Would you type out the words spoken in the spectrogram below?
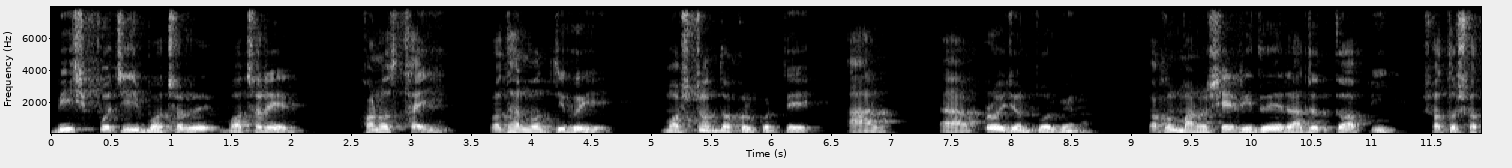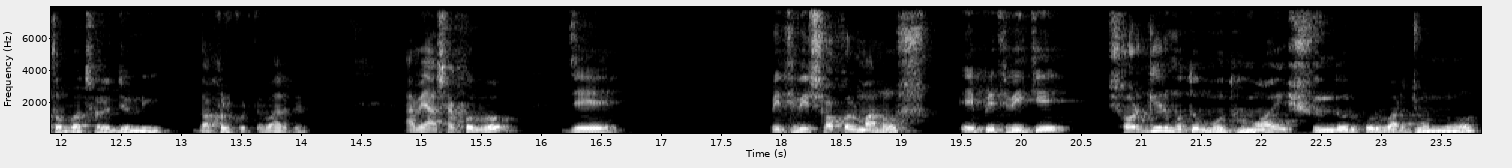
বিশ পঁচিশ বছরের বছরের ক্ষণস্থায়ী প্রধানমন্ত্রী হয়ে মসনদ দখল করতে আর প্রয়োজন পড়বে না। তখন মানুষের হৃদয়ের রাজত্ব আপনি শত শত বছরের জন্যই দখল করতে পারবেন। আমি আশা করব যে পৃথিবীর সকল মানুষ এই পৃথিবীকে স্বর্গের মতো মধুময় সুন্দর করবার জন্য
